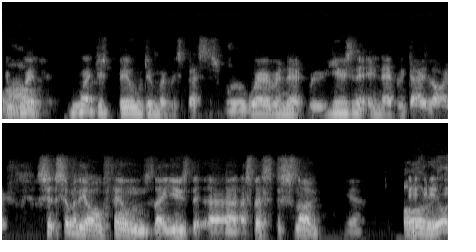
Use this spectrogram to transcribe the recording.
Wow. we, we weren't just building with asbestos. We were wearing it. We were using it in everyday life. So, some of the old films they used uh, asbestos snow. Yeah. Oh, It- really?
